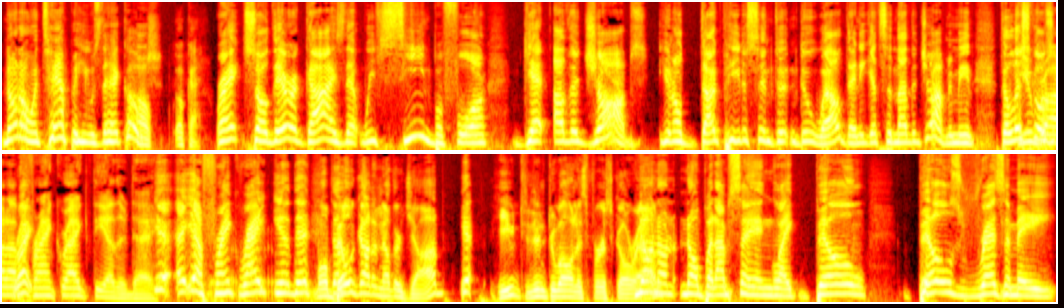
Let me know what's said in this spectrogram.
No, no, in Tampa he was the head coach. Oh, okay. Right? So there are guys that we've seen before get other jobs. You know, Doug Pederson didn't do well, then he gets another job. I mean, the list You goes brought up right. Frank Reich the other day. Yeah, uh, yeah, Frank Reich. You know, the, Well, the- Bill got another job. Yeah. He didn't do well in his first go round. No, no, no. But I'm saying like Bill, Bill's resume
